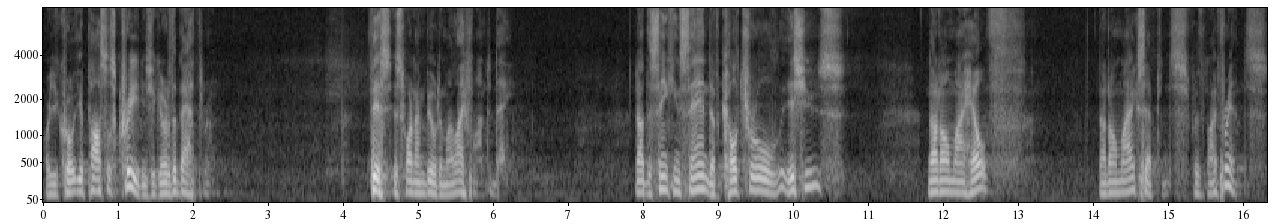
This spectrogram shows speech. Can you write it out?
or you quote the Apostles' Creed as you go to the bathroom. This is what I'm building my life on today. Not the sinking sand of cultural issues, not on my health, not on my acceptance with my friends,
